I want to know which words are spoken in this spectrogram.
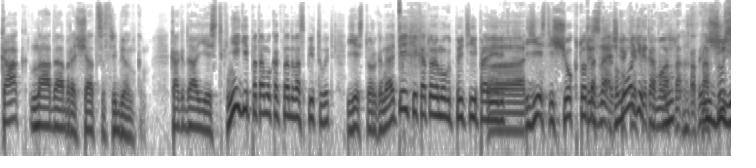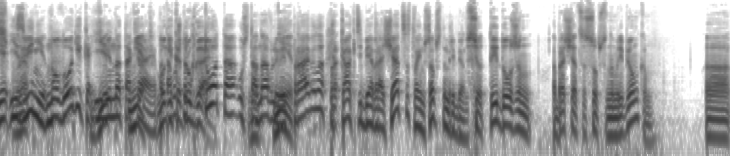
как надо обращаться с ребенком когда есть книги по тому, как надо воспитывать, есть органы опеки, которые могут прийти и проверить, а, есть еще кто-то. Ты знаешь, логика, как я к этому отношусь. Извини, но логика е- именно такая. Нет, логика потому другая. кто-то устанавливает нет. правила, Про... как тебе обращаться с твоим собственным ребенком. Все, ты должен обращаться с собственным ребенком Э,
